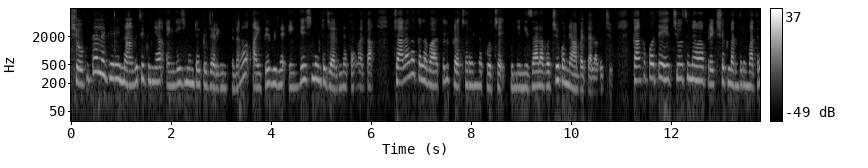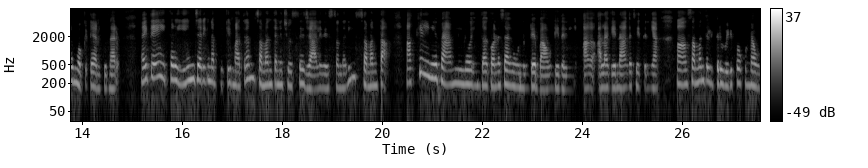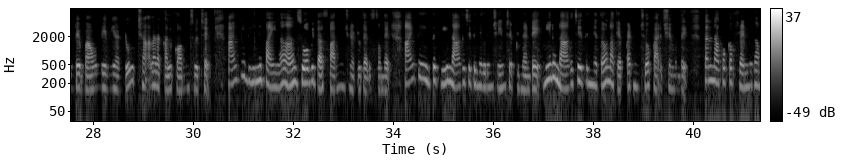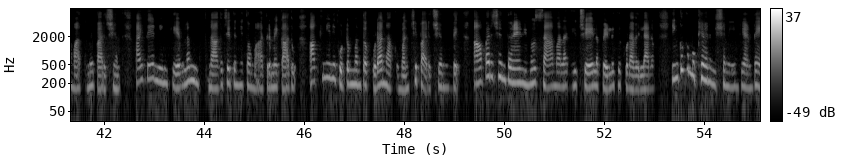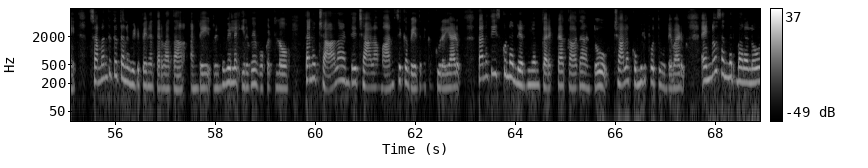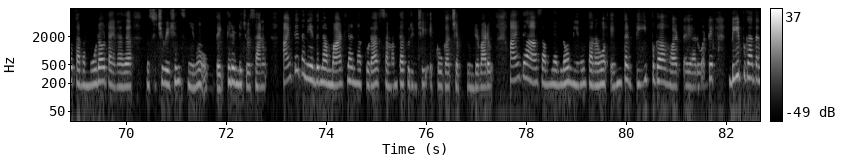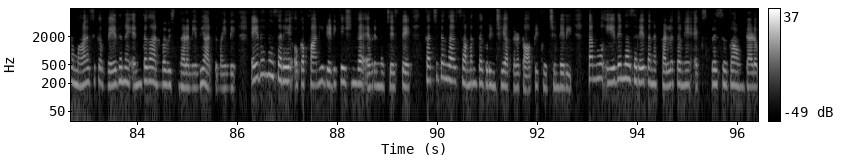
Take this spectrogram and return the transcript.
శోభిత అలాగే నాగ చైతన్య ఎంగేజ్మెంట్ అయితే జరిగింది కదా అయితే వీళ్ళ ఎంగేజ్మెంట్ జరిగిన తర్వాత చాలా రకాల వార్తలు ప్రచారంలోకి వచ్చాయి. కొన్ని నిజాలు అవ్వచ్చు కొన్ని అబద్ధాలు అవ్వచ్చు. కాకపోతే చూసిన ప్రేక్షకులందరూ మాత్రం ఒకటే అనుకున్నారు. అయితే ఇక్కడ ఏం జరిగినప్పటికీ మాత్రం సమంతని చూస్తే జాలి వేస్తుందని సమంత అక్కినేని ఫ్యామిలీలో ఇంకా కొనసాగి ఉండుంటే బాగుండేదని అలాగే నాగ చైతన్య సమంతలు ఇద్దరు విడిపోకుండా ఉంటే బాగుండేది అంటూ చాలా రకాల కామెంట్స్ వచ్చాయి అయితే దీనిపైన శోభిత స్పందించినట్టు తెలుస్తుంది. అయితే ఇంతకీ నాగ చైతన్య గురించి ఏం చెప్పిందంటే నేను నాగ చైతన్యతో నాకు ఎప్పటి నుంచో పరిచయం ఉంది. తను నాకు ఒక ఫ్రెండ్గా మాత్రమే పరిచయం. అయితే నేను కేవలం నాగ చైతన్యతో మాత్రమే కాదు అక్కినేని కుటుంబంతో కూడా నాకు మంచి పరిచయం ఉంది. ఆ పరిచయంతోనే నేను శామ్ అలాగే చేల పెళ్ళికి కూడా వెళ్ళాను. ఇంకొక ముఖ్యమైన విషయం ఏంటి అంటే సమంతతో తను విడిపోయిన తర్వాత అంటే రెండు వేల ఇరవై ఒకటిలో తను చాలా అంటే చాలా మానసిక వేదనకు గురయ్యాడు. తను తీసుకున్న నిర్ణయం కరెక్టా కాదా అంటూ చాలా కుమిలిపోతూ ఉండేవాడు. ఎన్నో సందర్భాలలో తన మూడౌట్ అయిన సిచ్యువేషన్స్ నేను దగ్గరుండి చూశాను. అయితే తను ఏదైనా మాట్లాడినా కూడా సమంత గురించి ఎక్కువగా చెప్తుండేవాడు అయితే ఆ సమయంలో నేను తను ఎంత డీప్గా హర్ట్ అయ్యాడు అంటే డీప్గా తన మానసిక వేదన ఎంతగా అనుభవిస్తున్నాడనేది అర్థమైంది. ఏదైనా సరే ఒక పని డెడికేషన్గా ఎవరైనా చేస్తే ఖచ్చితంగా సమంత గురించి అక్కడ టాపిక్ వచ్చిండేది. తను ఏదైనా సరే తన కళ్ళతోనే ఎక్స్ప్రెసివ్గా ఉంటాడు.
